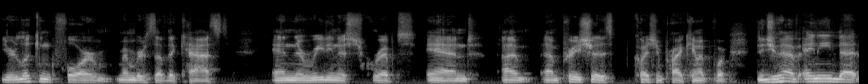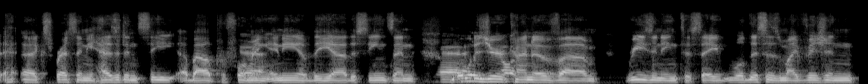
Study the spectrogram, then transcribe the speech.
you're looking for members of the cast and they're reading a script, and I'm I'm pretty sure this question probably came up before. Did you have any that uh, expressed any hesitancy about performing any of the uh, the scenes? And what was your Oh. kind of um, reasoning to say, well, this is my vision,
